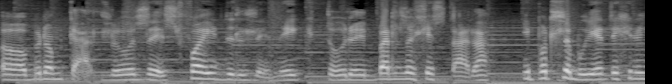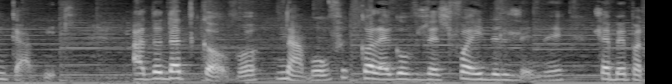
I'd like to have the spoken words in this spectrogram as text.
o bramkarzu ze swojej drużyny, który bardzo się stara i potrzebuje tych rękawic. A dodatkowo namów kolegów ze swojej drużyny, żeby pod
